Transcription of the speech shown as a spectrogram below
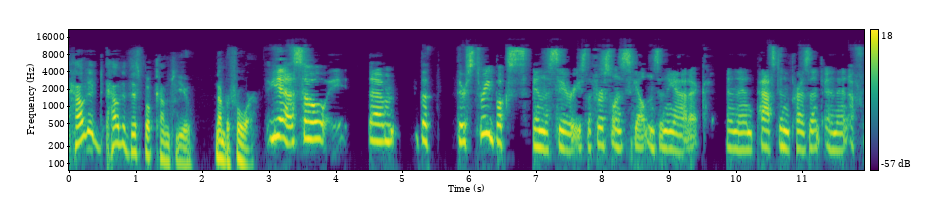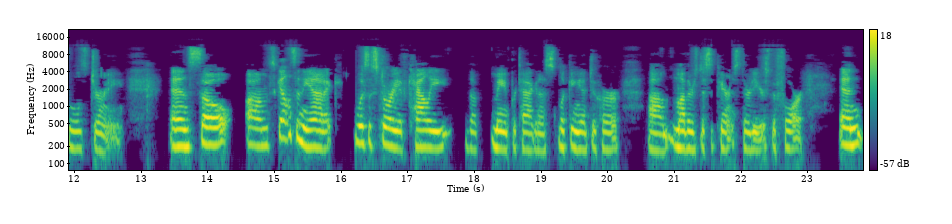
how did how did this book come to you? Number four. yeah, so um, the there's three books in the series. The first one is Skeletons in the Attic, and then Past and Present, and then A Fool's Journey. And so, um, Skeletons in the Attic was the story of Callie, the main protagonist, looking into her um, mother's disappearance 30 years before. And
